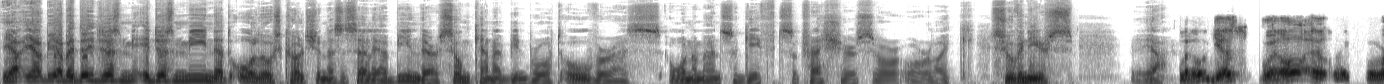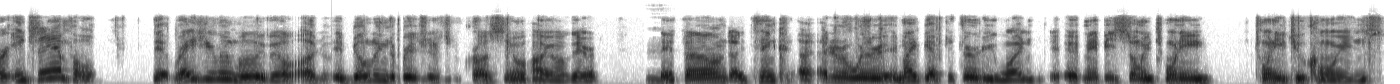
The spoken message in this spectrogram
Yeah, yeah, yeah, but it doesn't it doesn't mean that all those cultures necessarily have been there. Some can have been brought over as ornaments or gifts or treasures or or like souvenirs. Yeah. Well, yes. Well, uh, like for example, that right here in Louisville, uh, building the bridges across the Ohio, there. They found. I think uh, I don't know whether it might be up to thirty-one. It, it maybe it's only 20, 22 coins,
